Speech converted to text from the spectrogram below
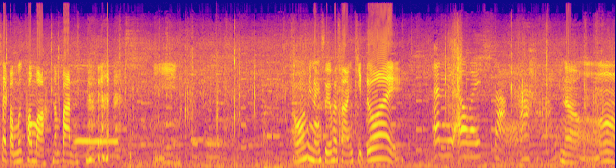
ใส่ปลาหมึกพร้อมบ่น้ำปั่น นี่โอ้มีหนังสือภาษาอังกฤษด้วยอันนี้เอาไว้สั่งอาหารเนาะ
